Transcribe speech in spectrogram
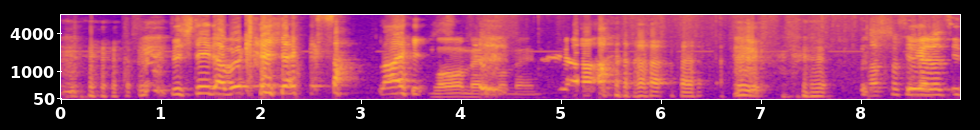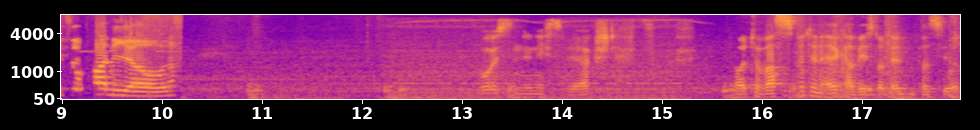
Wir stehen da wirklich exakt gleich. Moment, Moment. Was passiert? Digga, das sieht so funny aus. Wo ist denn die nächste Werkstatt? Leute, was ist mit den LKWs dort hinten passiert?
